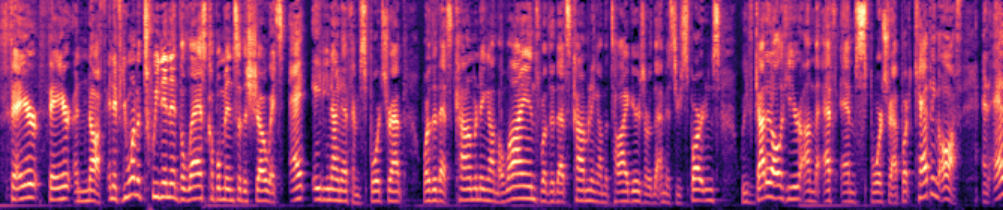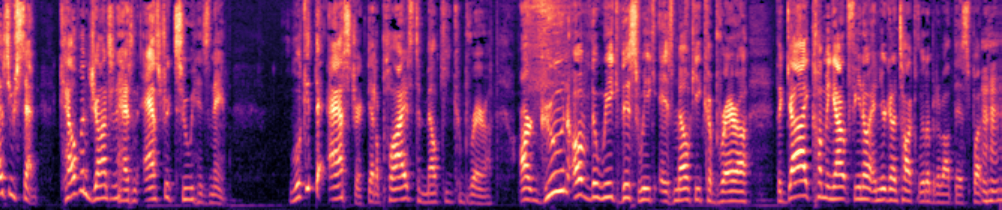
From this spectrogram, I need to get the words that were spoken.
Fair, fair enough. And if you want to tweet in at the last couple minutes of the show, it's at 89FM Sports Wrap. Whether that's commenting on the Lions, whether that's commenting on the Tigers or the MSU Spartans, we've got it all here on the FM Sports Wrap. But capping off, and as you said, Calvin Johnson has an asterisk to his name. Look at the asterisk that applies to Melky Cabrera. Our goon of the week this week is Melky Cabrera. The guy coming out, Fino, and you're going to talk a little bit about this, but mm-hmm.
